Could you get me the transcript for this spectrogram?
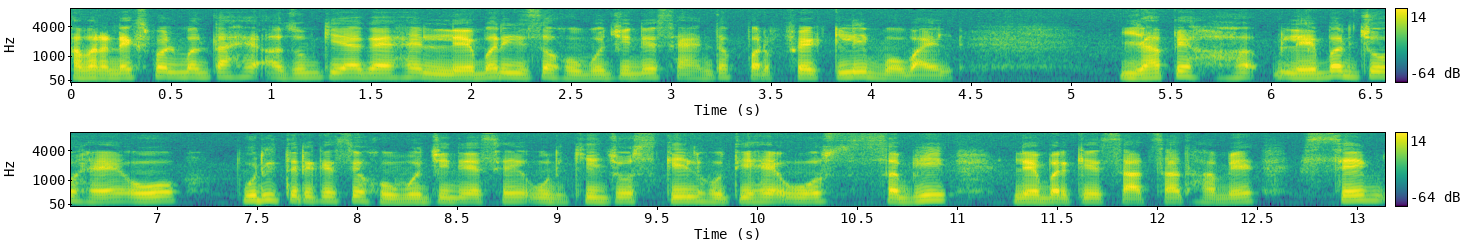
हमारा नेक्स्ट पॉइंट बनता है अजूम किया गया है labour is a homogeneous and the perfectly mobile यहाँ पे लेबर जो है, वो पूरी तरीके से होमोजीनियस है, उनकी जो स्किल होती है, वो सभी लेबर के साथ साथ हमें सेम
